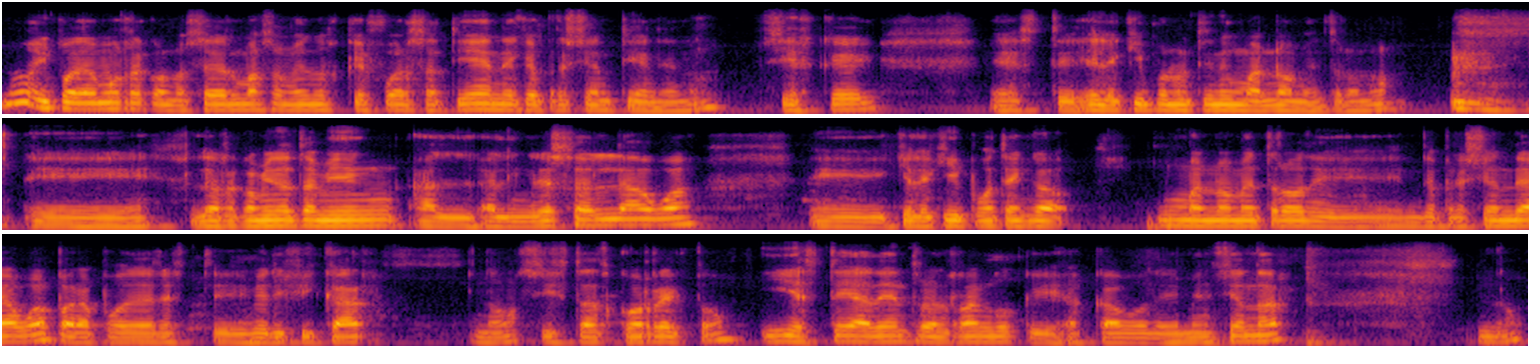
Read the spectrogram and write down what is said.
¿no? y podemos reconocer más o menos qué fuerza tiene, qué presión tiene, ¿no? si es que este, el equipo no tiene un manómetro. ¿no? Eh, les recomiendo también al, ingreso del agua eh, que el equipo tenga un manómetro de, presión de agua para poder este, verificar ¿no? si está correcto y esté adentro del rango que acabo de mencionar. ¿no?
